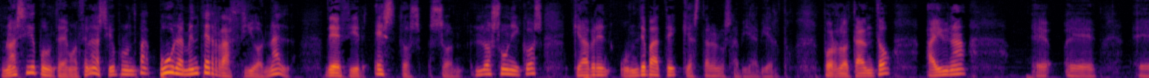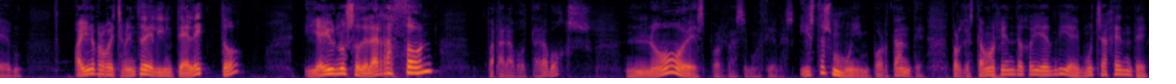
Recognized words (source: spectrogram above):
no ha sido por un tema emocional, ha sido por un tema puramente racional de decir, estos son los únicos que abren un debate que hasta ahora no se había abierto. Por lo tanto, hay una... Eh, eh, eh, hay un aprovechamiento del intelecto y hay un uso de la razón para votar a Vox. No es por las emociones. Y esto es muy importante, porque estamos viendo que hoy en día hay mucha gente,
